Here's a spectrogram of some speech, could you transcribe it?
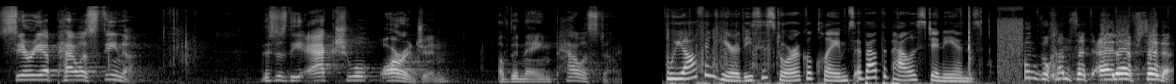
Syria Palestina. This is the actual origin of the name Palestine. We often hear these historical claims about the Palestinians. منذ خمسة آلاف سنة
